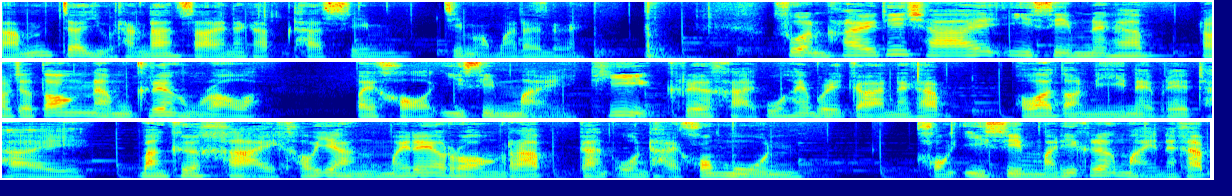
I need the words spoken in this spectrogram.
13 จะอยู่ทางด้านซ้ายนะครับถัดซิมจิ้มออกมาได้เลย ส่วนใครที่ใช้ eSIM นะครับ เราจะต้องนำเครื่องของเราอะไปขอ eSIM ใหม่ที่เครือข่ายผู้ให้บริการนะครับ เพราะว่าตอนนี้ในประเทศไทย บางเครือข่ายเขายังไม่ได้รองรับการโอนถ่ายข้อมูลของ eSIM มาที่เครื่องใหม่นะครับ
